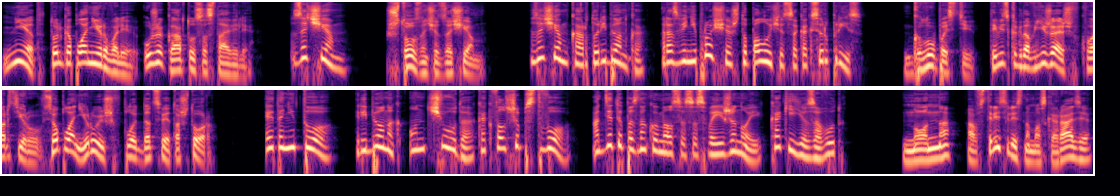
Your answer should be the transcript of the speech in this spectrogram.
«Нет, только планировали, уже карту составили». «Зачем?» «Что значит зачем?» «Зачем карту ребенка? Разве не проще, что получится как сюрприз?» «Глупости. Ты ведь когда въезжаешь в квартиру, все планируешь вплоть до цвета штор». «Это не то. Ребенок, он чудо, как волшебство. А где ты познакомился со своей женой? Как ее зовут?» «Нонна. А встретились на маскараде».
